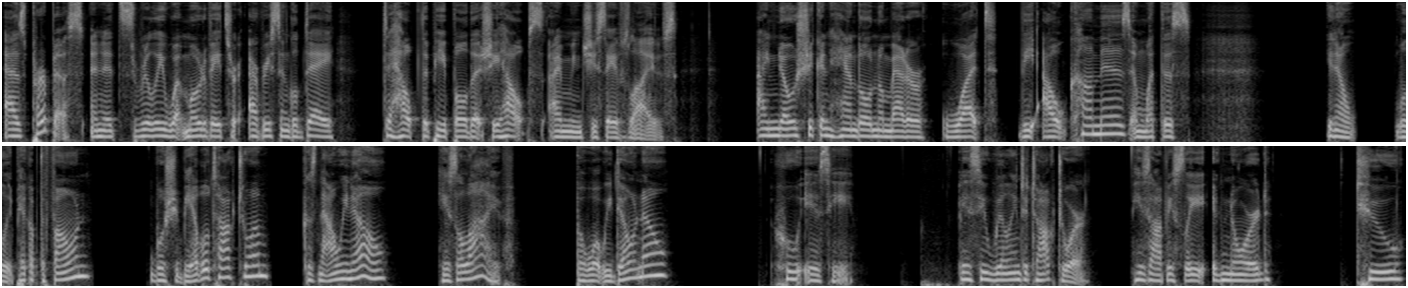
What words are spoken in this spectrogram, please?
as purpose. And it's really what motivates her every single day to help the people that she helps. I mean, she saves lives. I know she can handle no matter what the outcome is and what this, you know, will he pick up the phone? Will she be able to talk to him? Because now we know he's alive. But what we don't know, who is he? Is he willing to talk to her? He's obviously ignored two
